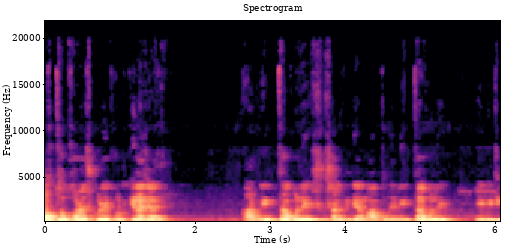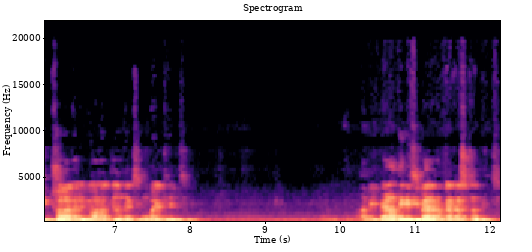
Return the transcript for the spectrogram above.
অর্থ খরচ করে ভোট কেনা যায়, আর মিথ্যা বলে সোশ্যাল মিডিয়ার মাধ্যমে মিথ্যা বলে, এই মিটিং চলাকালীন অনেকজন দেখছি মোবাইল খেলছে আমি বেড়াতে গেছি, বেড়ানোর স্ট্যাটাসটা দিচ্ছি।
